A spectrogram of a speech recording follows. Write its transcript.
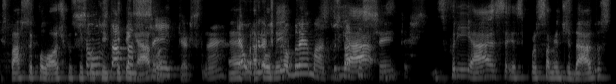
espaços ecológicos que, São que, os data que tem água. centers, né? É, é o grande problema dos data centers. Esfriar esse, esse, processamento de dados,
